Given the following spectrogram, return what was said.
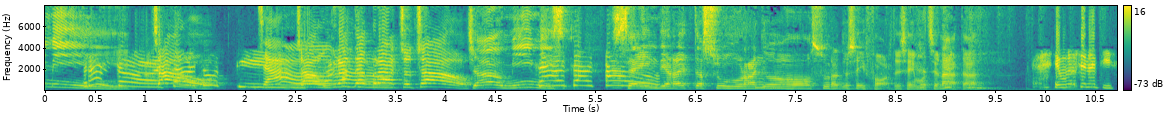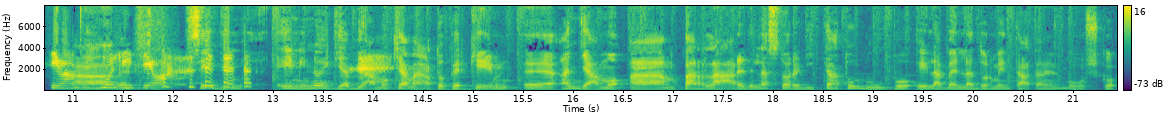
Amy! Pronto? Ciao a tutti! Ciao. Ciao, un grande abbraccio, ciao! Ciao Mimi! Ciao, ciao, ciao. Sei in diretta su Radio, su Radio Sei Forte, sei emozionata? Emozionatissima, Ah, moltissimo. beh. Senti, Amy, noi ti abbiamo chiamato perché eh, andiamo a parlare della storia di Tato Lupo e la bella addormentata nel bosco.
